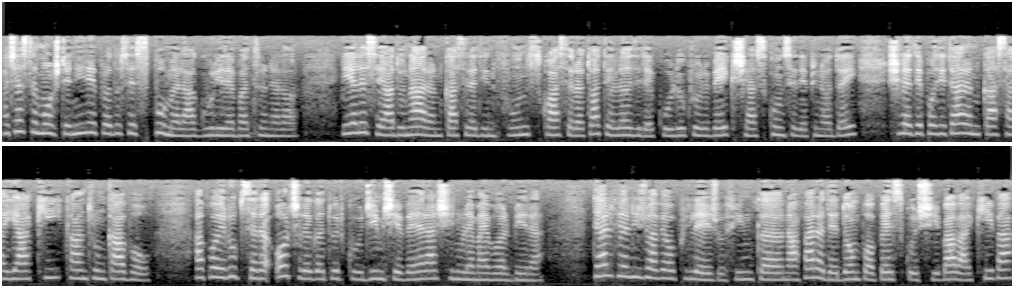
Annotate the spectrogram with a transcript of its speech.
Această moștenire produse spume la gurile bătrânelor. Ele se adunară în casele din fund, scoaseră toate lăzile cu lucruri vechi și ascunse de prin odăi și le depozitară în casa Iachi ca într-un cavou. Apoi rupseră orice legături cu Jim și Vera și nu le mai vorbiră. De altfel nici nu aveau prilejul, fiindcă, în afară de Dom Popescu și Baba Chiva,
